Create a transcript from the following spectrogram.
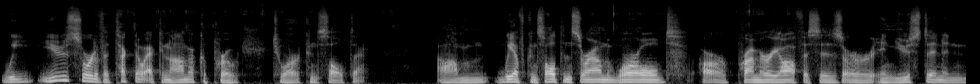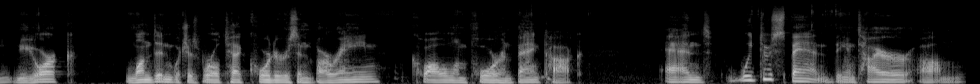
We use sort of a techno-economic approach to our consulting. Um, we have consultants around the world. Our primary offices are in Houston and New York, London, which is world headquarters in Bahrain, Kuala Lumpur, and Bangkok. And we do span the entire um,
